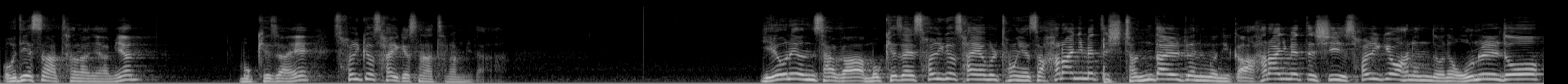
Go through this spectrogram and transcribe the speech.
어디에서 나타나냐면 목회자의 설교 사역에서 나타납니다. 예언의 은사가 목회자의 설교 사역을 통해서 하나님의 뜻이 전달되는 거니까 하나님의 뜻이 설교하는 동안 오늘도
